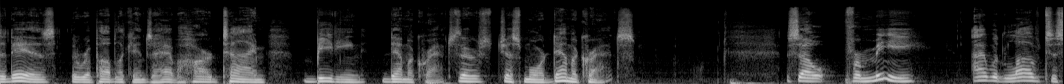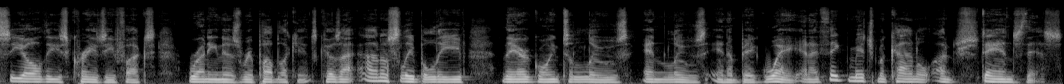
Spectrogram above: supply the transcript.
it is, the Republicans have a hard time beating Democrats. There's just more Democrats. So for me, I would love to see all these crazy fucks running as Republicans because I honestly believe they are going to lose and lose in a big way. And I think Mitch McConnell understands this.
